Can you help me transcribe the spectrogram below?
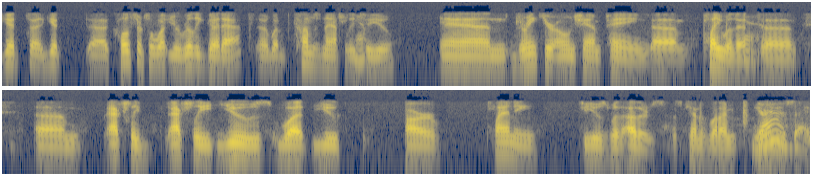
get uh, get uh, closer to what you're really good at, uh, what comes naturally Yep. to you, and drink your own champagne. Um, play with it. Uh, um, actually, actually use what you are planning to use with others. That's kind of what I'm hearing Yeah. you say.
